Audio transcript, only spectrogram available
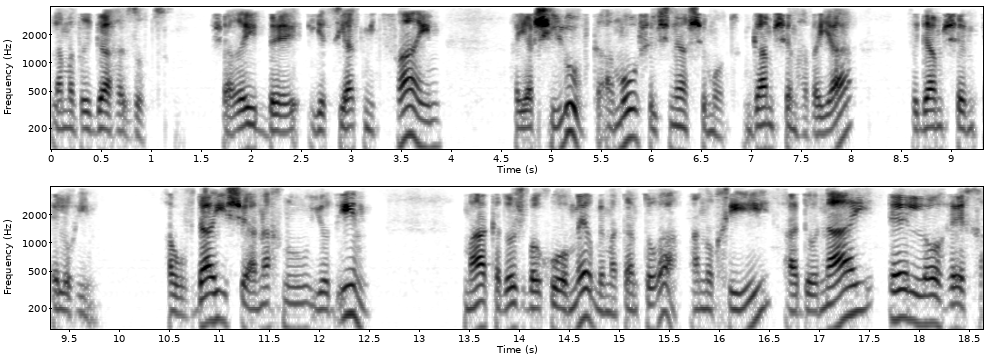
למדרגה הזאת, שהרי ביציאת מצרים היה שילוב כאמור של שני השמות, גם שם הוויה וגם שם אלוהים. העובדה היא שאנחנו יודעים מה הקדוש ברוך הוא אומר במתן תורה, אנוכי אדוני אלוהיך.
